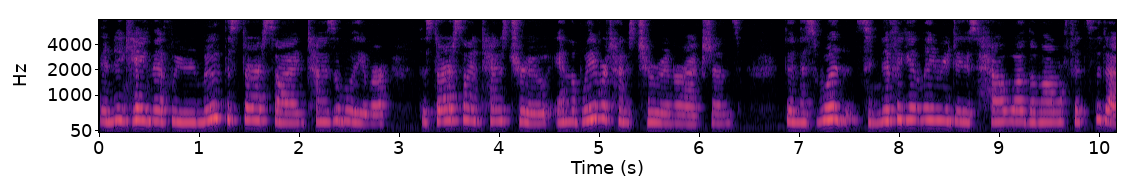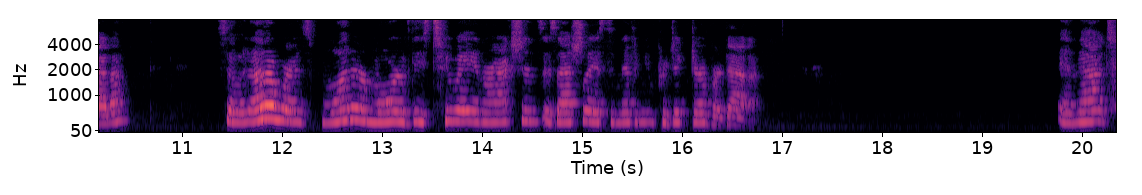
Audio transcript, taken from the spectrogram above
indicating that if we remove the star sign times the believer, the star sign times true, and the believer times true interactions, then this would significantly reduce how well the model fits the data. So in other words, one or more of these two-way interactions is actually a significant predictor of our data. And that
